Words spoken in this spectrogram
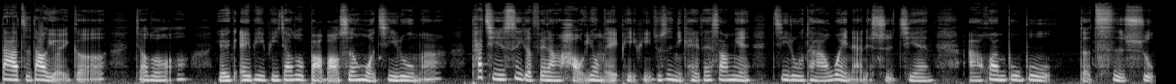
大家知道有一个叫做有一个 A P P 叫做宝宝生活记录吗？它其实是一个非常好用的 A P P，就是你可以在上面记录他喂奶的时间啊、换布布的次数，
